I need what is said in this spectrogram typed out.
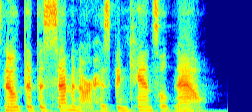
Please note that the seminar has been canceled now.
